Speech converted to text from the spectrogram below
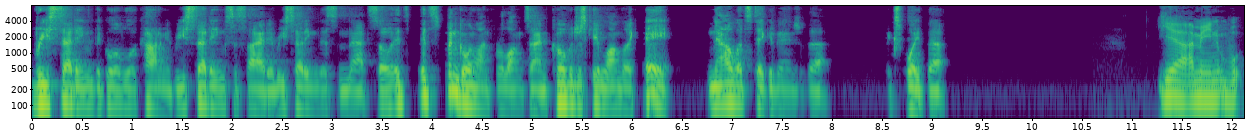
resetting the global economy, resetting society, resetting this and that. So it's it's been going on for a long time. COVID just came along like, hey, now let's take advantage of that, exploit that. Yeah, I mean, w-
